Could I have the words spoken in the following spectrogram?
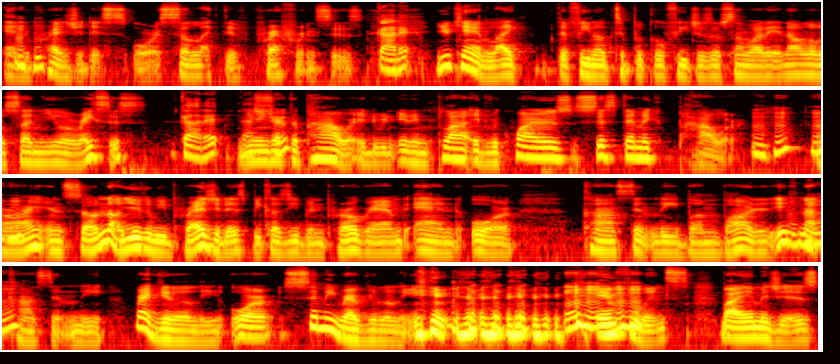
and mm-hmm. prejudice or selective preferences. Got it. You can't like the phenotypical features of somebody and all of a sudden you're a racist. Got it. That's you ain't true. got the power. It it imply it requires systemic power. Mm-hmm, All right, and so no, you could be prejudiced because you've been programmed and or constantly bombarded, if Mm-hmm. not constantly, regularly or semi-regularly Mm-hmm, influenced by images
